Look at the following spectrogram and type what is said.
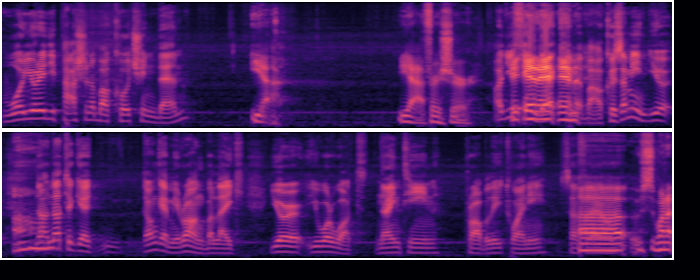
were you already passionate about coaching then? yeah, yeah, for sure. How do you think and- that came and- Um, about? Because I mean, you not not to get don't get me wrong, but like you're you were what 19, probably 20, something. like. Uh, so when I,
